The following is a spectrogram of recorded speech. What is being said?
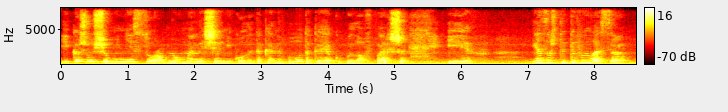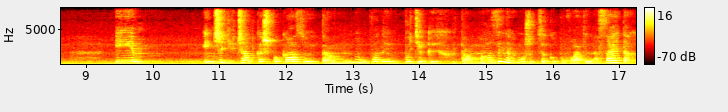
і кажу, що мені соромно. У мене ще ніколи таке не було, таке я купила вперше. І я завжди дивилася. І інші дівчатка ж показують там, ну, вони в будь-яких там магазинах можуть це купувати на сайтах.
